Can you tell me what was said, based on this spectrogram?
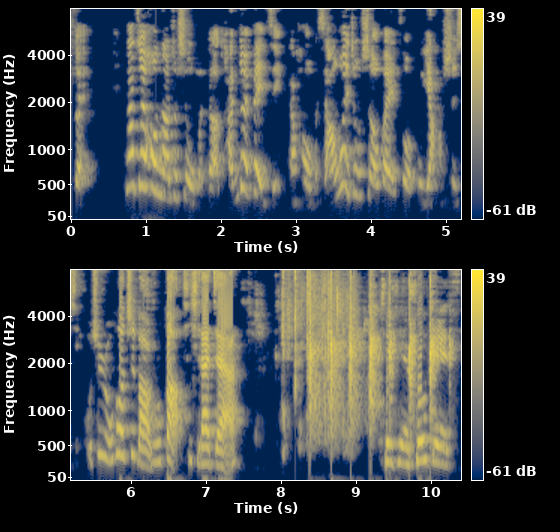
对，那最后呢，就是我们的团队背景，然后我们想要为这个社会做不一样的事情。我是如获至宝如宝，谢谢大家。谢谢 f o c u s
